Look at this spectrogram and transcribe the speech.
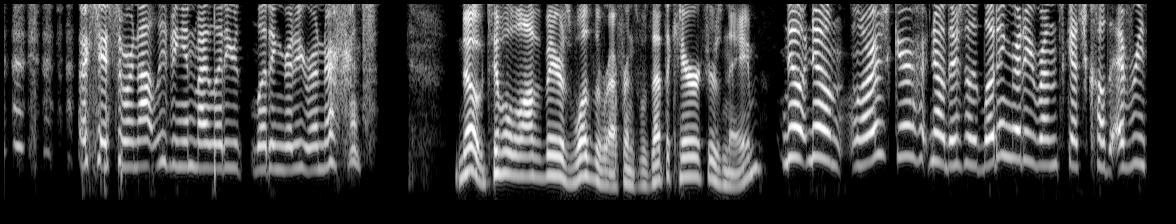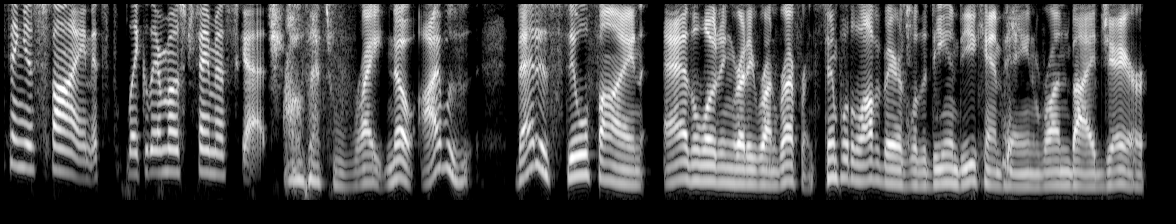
okay, so we're not leaving in my letting, letting Ready Run reference. No, Temple of the Lava Bears was the reference. Was that the character's name? No, no, Lars Gerhardt. No, there's a Loading Ready Run sketch called "Everything Is Fine." It's like their most famous sketch. Oh, that's right. No, I was. That is still fine as a loading ready run reference. Temple of the Lava Bears was a D&D campaign run by Jer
